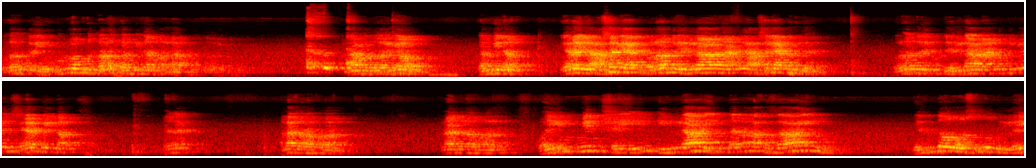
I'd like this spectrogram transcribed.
உலகத்தில் எவ்வளோ கொடுத்தாலும் கம்மி தான் நல்லா பொறுத்த வரைக்கும். நல்லா பொறுத்த வரைக்கும் கம்மி தான் ஏன்னா இது அசல் யார்? உலகத்தில் எல்லா நாட்டிலும் அசல் யார் இருக்குது? உலகத்தில் கொடுத்த எல்லா நாட்டுக்குமே சேர்ப்பில் தான். ஏங்க? நல்லா சொல்ல போறாங்க என்ன சொல்ல போறாங்க வைமின் ஷெயின் இல்லா இந்தனா ஹசாயின் எந்த ஒரு வசமும் இல்லை.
